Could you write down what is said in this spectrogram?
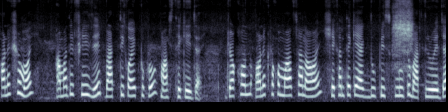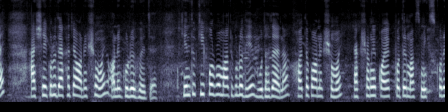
অনেক সময় আমাদের ফ্রিজে বাড়তি কয়েক টুকরো মাছ থেকেই যায়। যখন অনেক রকম মাছ আনা হয়, সেখান থেকে এক দু পিস কিন্তু বাড়তি রয়ে যায় আর সেগুলো দেখা যায় অনেক সময় অনেকগুলোই হয়ে যায়। কিন্তু কি করব মাছগুলো দিয়ে বোঝা যায় না হয়তো বা অনেক সময় একসঙ্গে কয়েক পদের মাছ মিক্স করে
